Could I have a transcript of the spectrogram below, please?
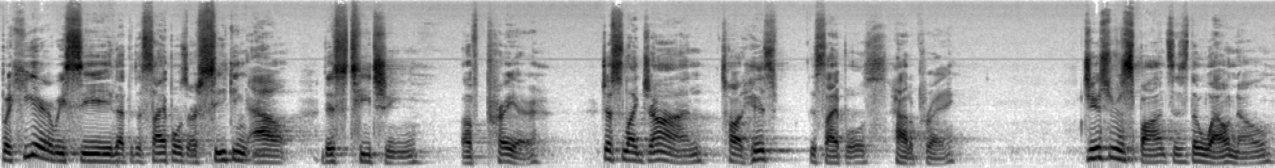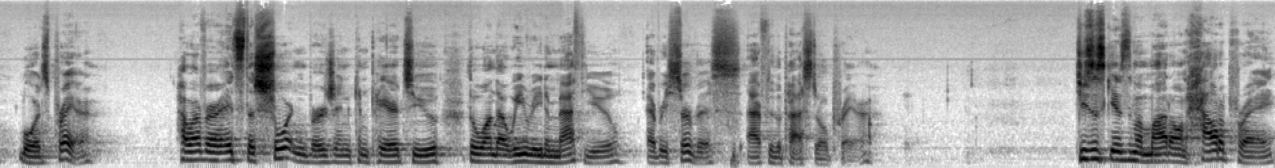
But here we see that the disciples are seeking out this teaching of prayer, just like John taught his disciples how to pray. Jesus' response is the well known Lord's Prayer. However, it's the shortened version compared to the one that we read in Matthew every service after the pastoral prayer. Jesus gives them a model on how to pray,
